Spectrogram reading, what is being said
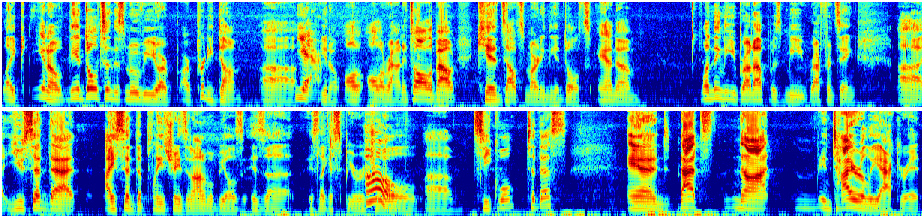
Like you know, the adults in this movie are are pretty dumb. Uh, Yeah. You know, all all around. It's all about kids outsmarting the adults. And um, one thing that you brought up was me referencing. Uh, you said that I said that Planes, Trains, and Automobiles is a is like a spiritual um, sequel to this and that's not entirely accurate.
